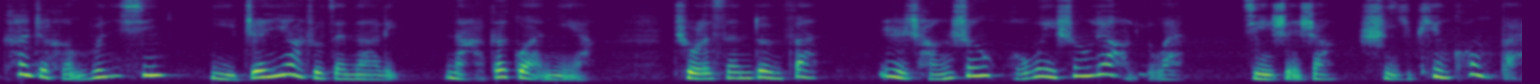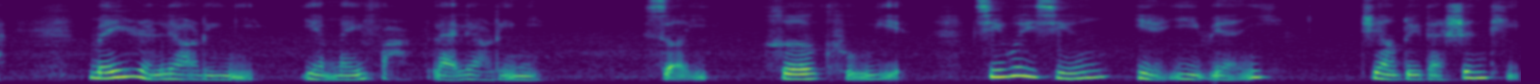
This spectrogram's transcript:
看着很温馨。你真要住在那里，哪个管你呀？除了三顿饭、日常生活卫生料理外，精神上是一片空白，没人料理你，也没法来料理你。所以何苦也？其未行也亦远矣。这样对待身体，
